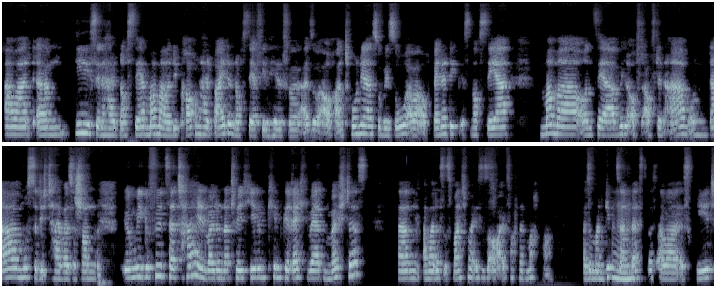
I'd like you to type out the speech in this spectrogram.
aber ähm, die sind halt noch sehr Mama und die brauchen halt beide noch sehr viel Hilfe. Also auch Antonia sowieso, aber auch Benedikt ist noch sehr Mama und sehr will oft auf den Arm und da musst du dich teilweise schon irgendwie gefühlt zerteilen, weil du natürlich jedem Kind gerecht werden möchtest. Ähm, aber das ist manchmal ist es auch einfach nicht machbar. Also man gibt mhm. sein Bestes, aber es geht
